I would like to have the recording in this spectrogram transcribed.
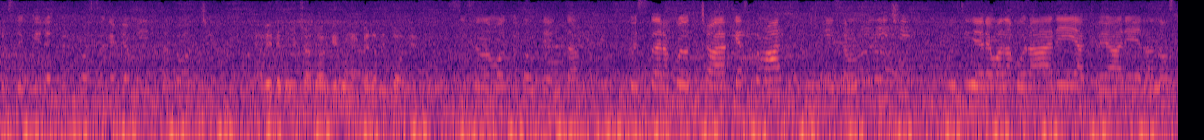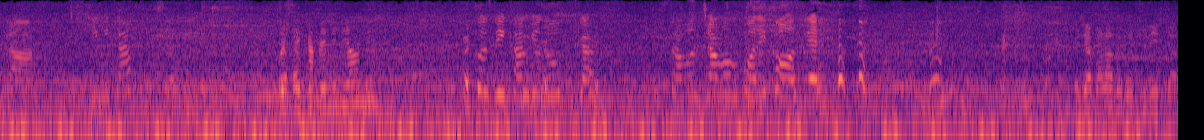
proseguire il percorso che abbiamo iniziato oggi. Avete cominciato anche con una bella vittoria? Sì, sono molto contenta. Questo era quello che ci aveva chiesto Matt, quindi siamo felici, continueremo a lavorare e a creare la nostra. Questi capelli biondi? Così cambio look, stravolgiamo un po' le cose. Hai già parlato con Giuditta?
